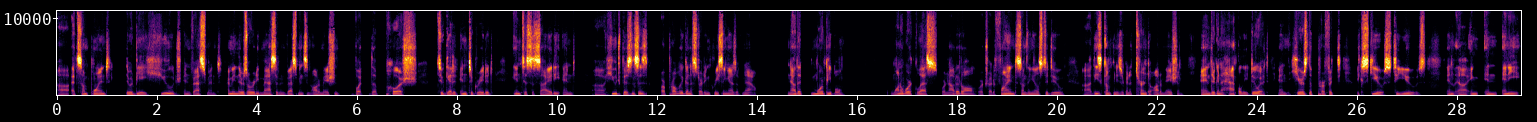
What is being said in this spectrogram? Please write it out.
uh, at some point there would be a huge investment. I mean, there's already massive investments in automation, but the push to get it integrated into society and uh, huge businesses are probably going to start increasing as of now. Now that more people want to work less or not at all, or try to find something else to do, uh, these companies are going to turn to automation and they're going to happily do it. And here's the perfect excuse to use in, uh, in, in any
